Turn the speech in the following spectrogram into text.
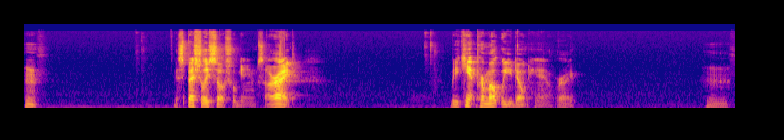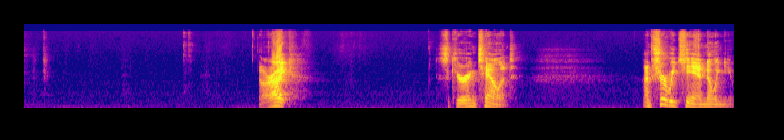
hmm. Especially social games. All right. But you can't promote what you don't have, right? Hmm. All right. Securing talent. I'm sure we can, knowing you.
